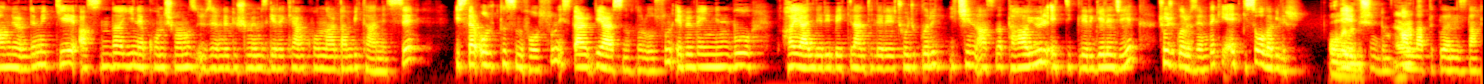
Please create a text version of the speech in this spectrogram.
Anlıyorum. Demek ki aslında yine konuşmamız üzerinde düşünmemiz gereken konulardan bir tanesi ister orta sınıf olsun ister diğer sınıflar olsun ebeveynin bu hayalleri, beklentileri, çocukları için aslında tahayyül ettikleri geleceğin çocuklar üzerindeki etkisi olabilir, Olabilir. diye düşündüm Evet. anlattıklarınızdan.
